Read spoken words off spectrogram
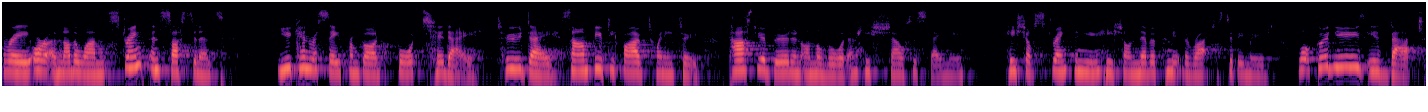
three, or another one, strength and sustenance you can receive from God for today. Today. Psalm 55 22. Cast your burden on the Lord, and he shall sustain you. He shall strengthen you. He shall never permit the righteous to be moved. What good news is that?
